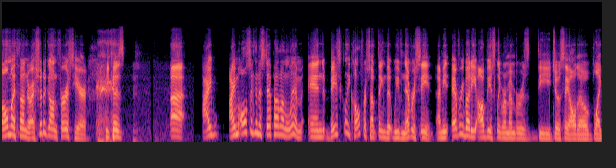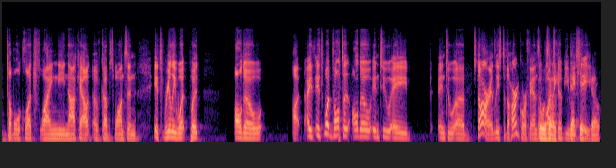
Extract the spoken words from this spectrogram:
all my thunder. I should have gone first here because uh, I I'm also going to step out on a limb and basically call for something that we've never seen. I mean, everybody obviously remembers the Jose Aldo like double clutch flying knee knockout of Cub Swanson. It's really what put Aldo. Uh, it's what vaulted Aldo into a into a star, at least to the hardcore fans that watch like WEC. Decade ago?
